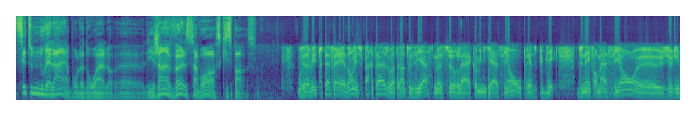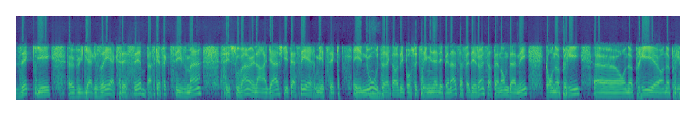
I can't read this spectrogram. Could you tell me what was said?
c'est une nouvelle ère pour le droit. Là. Euh, les gens veulent savoir ce qui se passe. Là. Vous avez tout à fait raison et je partage votre enthousiasme sur la communication auprès du public d'une information euh, juridique qui est euh, vulgarisée, accessible, parce qu'effectivement, c'est souvent un langage qui est assez hermétique. Et nous, au directeur des poursuites criminelles et pénales, ça fait déjà un certain nombre d'années qu'on a pris, euh, on a pris, on a pris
